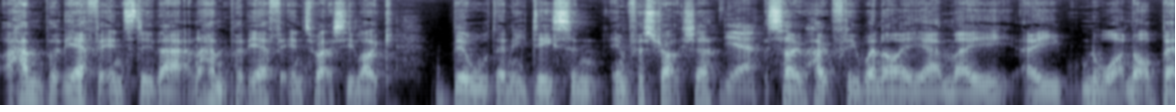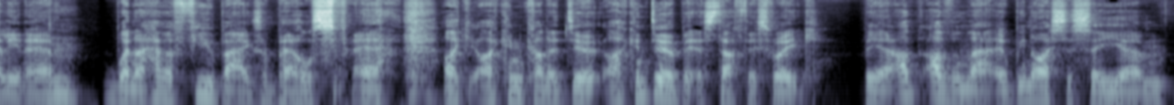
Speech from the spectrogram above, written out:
I haven't put the effort in to do that, and I haven't put the effort into actually like build any decent infrastructure. Yeah. So hopefully, when I am a a well, not a billionaire, Mm. when I have a few bags of bells spare, I can kind of do I can do a bit of stuff this week. But yeah, other than that, it'll be nice to see um,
